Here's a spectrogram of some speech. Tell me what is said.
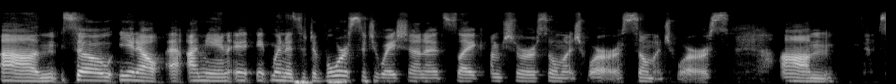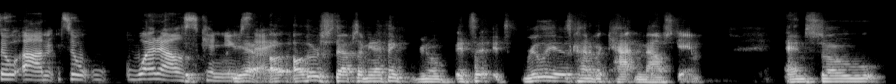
Um, so you know, I, I mean, it, it, when it's a divorce situation, it's like I'm sure so much worse, so much worse. Um, so, um, so what else can you yeah, say? Uh, other steps. I mean, I think you know, it's a, it's really is kind of a cat and mouse game, and so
